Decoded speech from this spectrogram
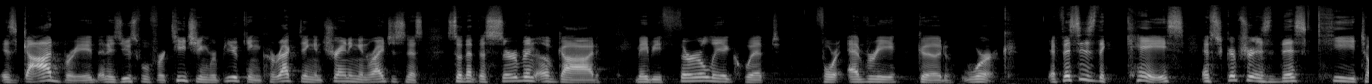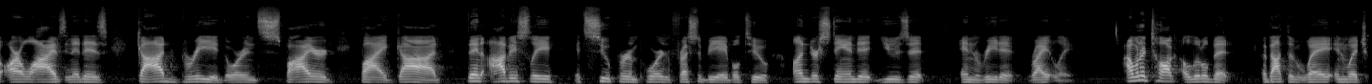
is God breathed and is useful for teaching, rebuking, correcting, and training in righteousness, so that the servant of God may be thoroughly equipped for every good work. If this is the case, if scripture is this key to our lives and it is God breathed or inspired by God, then obviously it's super important for us to be able to understand it, use it, and read it rightly. I want to talk a little bit about the way in which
